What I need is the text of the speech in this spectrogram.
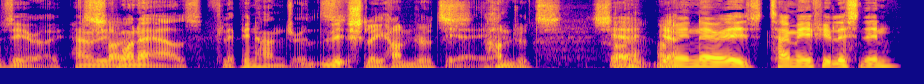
Zero. How many So- have won at ours? Flipping hundreds. Literally hundreds. Yeah, yeah. Hundreds. So, yeah. yeah. I mean, there it is. Tammy, if you're listening,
